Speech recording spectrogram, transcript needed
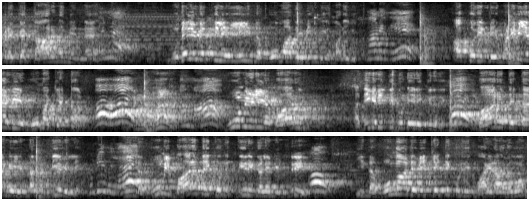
பிறக்க காரணம் என்ன என்ன முதல் யுகத்திலேயே இந்த பூமாதேவி என்னுடைய மனைவி அப்போது என்னுடைய மனைவியாகிய பூமா கேட்டாள் பூமியுடைய பாரம் அதிகரித்துக் கொண்டே இருக்கிறது. பாரத்தை தாங்க என்னால் முடியவில்லை இந்த பூமி பாரத்தை கொஞ்சம் தீருங்களேன் என்று. இந்த பூமாதேவி கேட்டுக்கொண்டதின் வாயிலாகவும்.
